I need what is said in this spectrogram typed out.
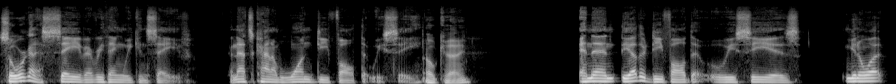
So we're going to save everything we can save. And that's kind of one default that we see. Okay. And then the other default that we see is, you know what?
